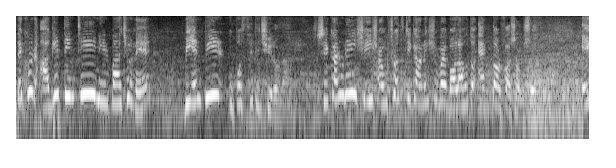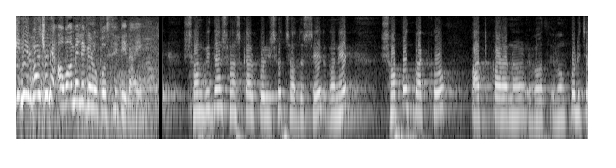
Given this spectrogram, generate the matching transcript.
দেখুন আগের তিনটি নির্বাচনে বিএনপির উপস্থিতি ছিল না। সে কারণেই সেই সংসদটিকে অনেক সময় বলা হতো একতরফা সংসদ। এই নির্বাচনে আওয়ামী লীগের উপস্থিতি নাই। সংবিধান সংস্কার পরিষদ সদস্যের গণের শপথ বাক্য পাঠ করানোর এবং- পরিচয়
